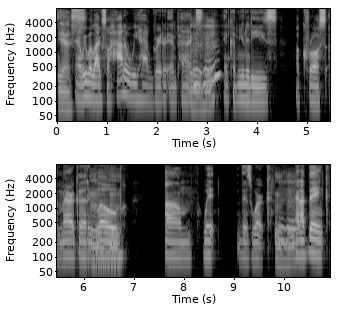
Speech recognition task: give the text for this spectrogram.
Yes. And we were like, so how do we have greater impact in communities across America, the globe, um, with this work? And I think,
